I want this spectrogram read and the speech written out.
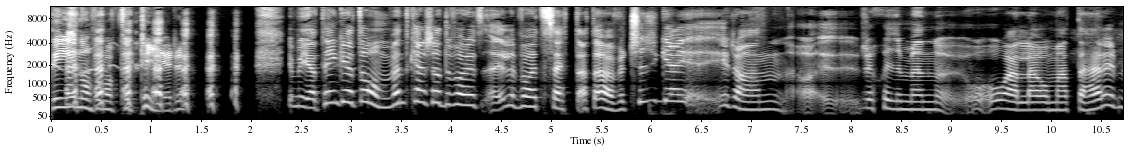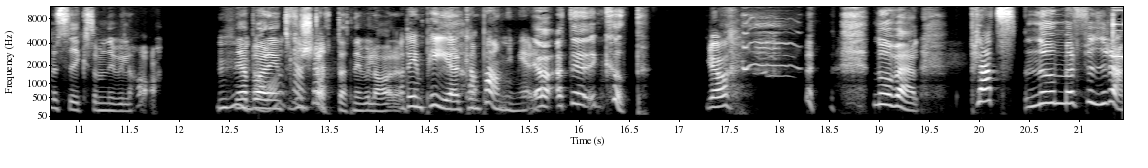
Det är någon form av tortyr. Ja, men jag tänker att omvänt kanske hade varit, eller var ett sätt att övertyga Iran, eh, regimen och, och alla om att det här är musik som ni vill ha. Mhm, Ni har bara ja, inte kanske. förstått att ni vill ha den. Att det är en PR-kampanj mer. Ja, att det är en kupp. Ja. Nåväl, plats nummer fyra.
